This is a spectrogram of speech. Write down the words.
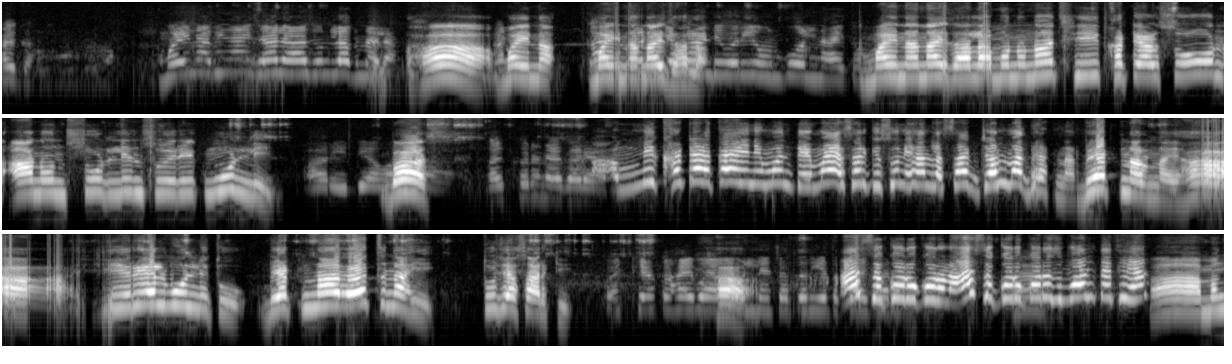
हाय का? महिना बी नाही झाला अजून लग्नाला. हा महिना महिना नाही झाला. कांडीवर येऊन बोल नाही तो. महिना नाही झाला म्हणूनच ही खट्याळ सून आणून सोडली न सुरीक मोडली. अरे देवा. बस. काय खरं नाही गाड्या. अ, मी खटाळ काय नाही म्हणते. माझ्यासारखी सुनी ह्यांना सात जन्मात भेटणार भेटणार नाही. हा ही रेल बोलली तू. भेटणारच नाही तुझ्यासारखी. काय ठेका हाय बाया हा. बोलण्याचा तर येतं काय असं करू करून असं करू करूच बोलतात ह्या. हा मग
